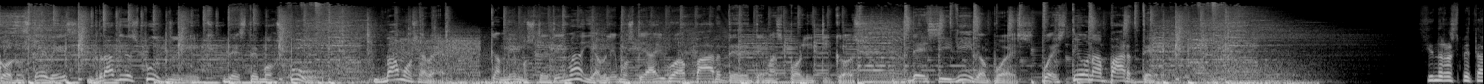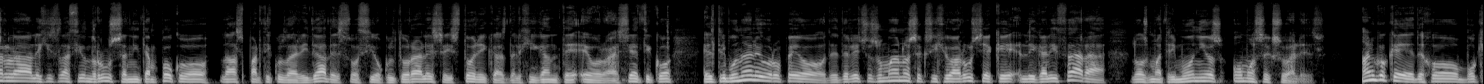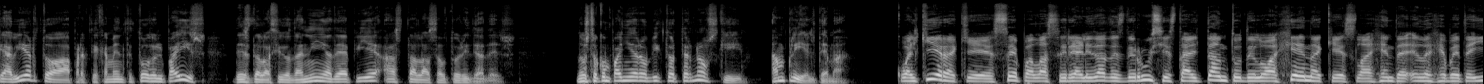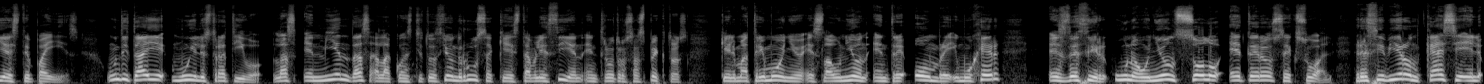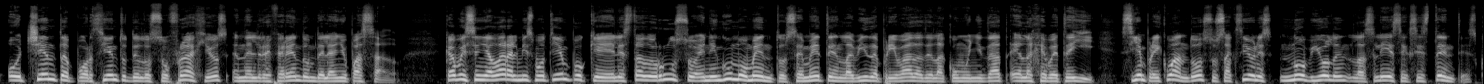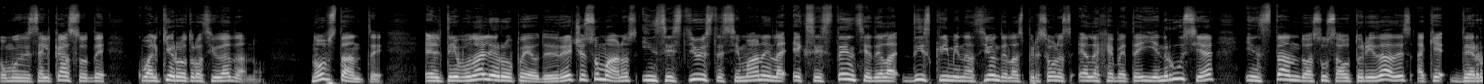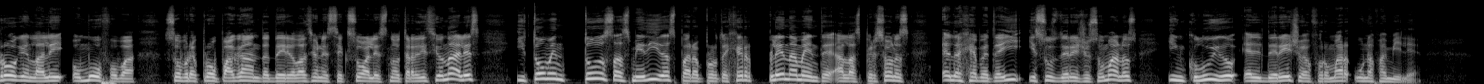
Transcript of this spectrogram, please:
Con ustedes, Radio Sputnik, desde Moscú. Vamos a ver, cambiemos de tema y hablemos de algo aparte de temas políticos. Decidido pues, cuestión aparte. Sin respetar la legislación rusa ni tampoco las particularidades socioculturales e históricas del gigante euroasiático, el Tribunal Europeo de Derechos Humanos exigió a Rusia que legalizara los matrimonios homosexuales, algo que dejó boquiabierto a prácticamente todo el país, desde la ciudadanía de a pie hasta las autoridades. Nuestro compañero Víctor Ternovsky amplía el tema. Cualquiera que sepa las realidades de Rusia está al tanto de lo ajena que es la agenda LGBTI a este país. Un detalle muy ilustrativo, las enmiendas a la constitución rusa que establecían, entre otros aspectos, que el matrimonio es la unión entre hombre y mujer, es decir, una unión solo heterosexual, recibieron casi el 80% de los sufragios en el referéndum del año pasado. Cabe señalar al mismo tiempo que el Estado ruso en ningún momento se mete en la vida privada de la comunidad LGBTI, siempre y cuando sus acciones no violen las leyes existentes, como es el caso de cualquier otro ciudadano. No obstante, el Tribunal Europeo de Derechos Humanos insistió esta semana en la existencia de la discriminación de las personas LGBTI en Rusia, instando a sus autoridades a que derroguen la ley homófoba sobre propaganda de relaciones sexuales no tradicionales y tomen todas las medidas para proteger plenamente a las personas LGBTI y sus derechos humanos, incluido el derecho a formar una familia.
